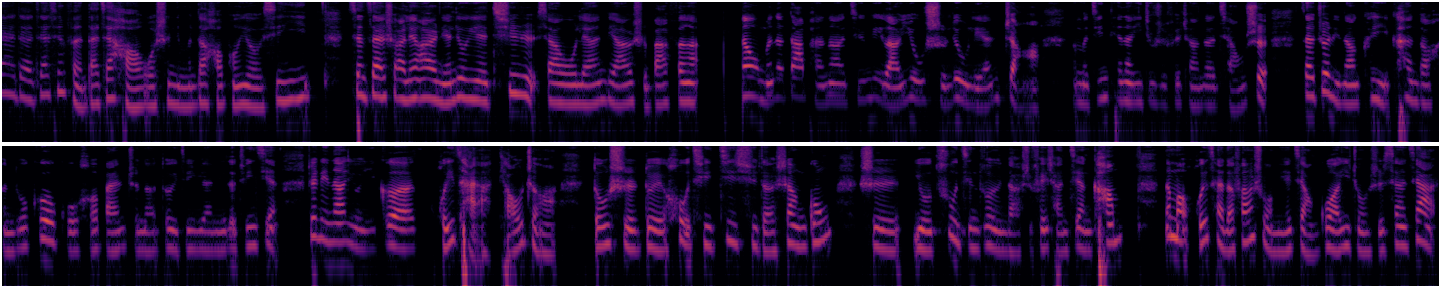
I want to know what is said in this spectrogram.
亲爱的嘉兴粉，大家好，我是你们的好朋友新一。现在是二零二二年六月七日下午两点二十八分啊。那我们的大盘呢，经历了又是六连涨啊。那么今天呢，依旧是非常的强势。在这里呢，可以看到很多个股和板指呢，都已经远离了均线。这里呢，有一个。回踩啊，调整啊，都是对后期继续的上攻是有促进作用的，是非常健康。那么回踩的方式我们也讲过，一种是向下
